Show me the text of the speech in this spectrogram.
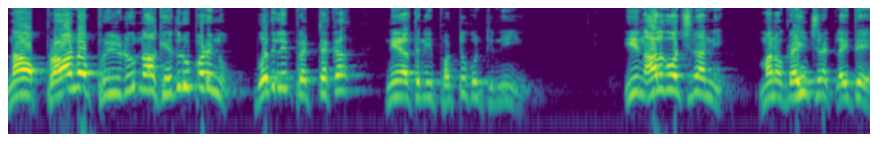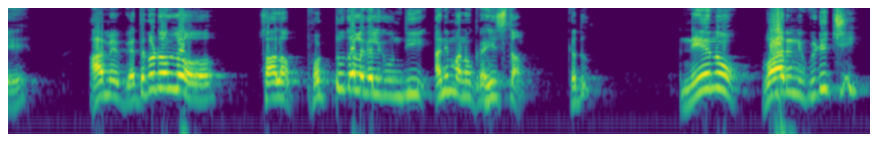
నా ప్రాణప్రియుడు నాకు ఎదురుపడను. వదిలిపెట్టక నేను అతని పట్టుకుంటుని ఈ నాలుగవ వచనాన్ని మనం గ్రహించినట్లయితే ఆమె వెతకడంలో చాలా పట్టుదల కలిగి ఉంది అని మనం గ్రహిస్తాం. కదూ? నేను వారిని విడిచి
